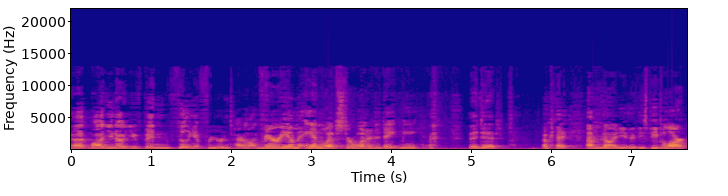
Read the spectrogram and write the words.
Uh, well, you know, you've been feeling it for your entire life. Merriam and Webster wanted to date me. they did. Okay, I have no idea who these people are,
